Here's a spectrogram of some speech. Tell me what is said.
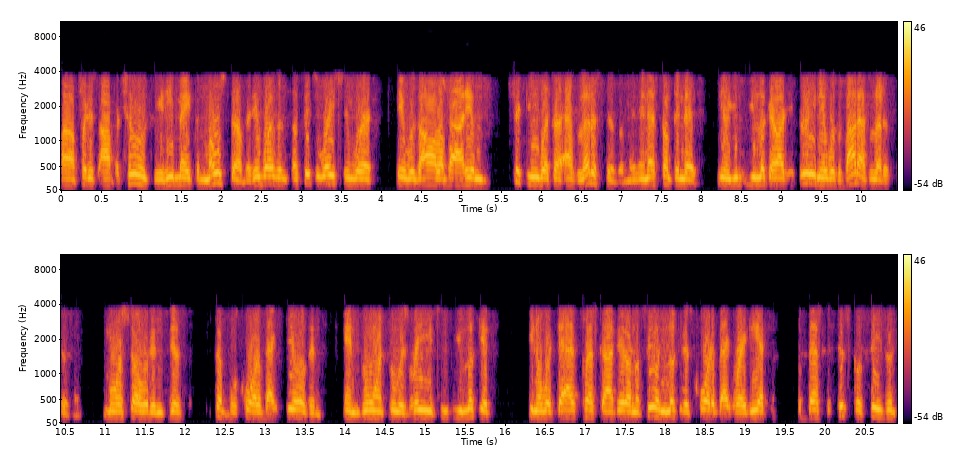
uh, for this opportunity, and he made the most of it. It wasn't a situation where it was all about him tricking with uh, athleticism, and, and that's something that you know you, you look at RG three, and it was about athleticism more so than just simple quarterback skills and and going through his reads. You, you look at you know what Dak Prescott did on the field, and you look at his quarterback rate. He had the best statistical season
